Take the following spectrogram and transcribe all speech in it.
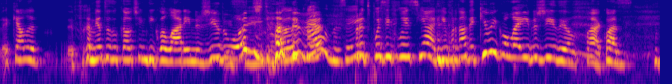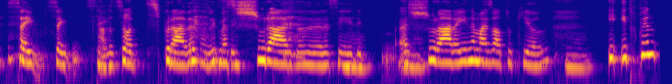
aquela ferramenta do coaching de igualar a energia do Sim, outro, estás a ver? É... Para depois influenciar. E a verdade é que eu igualei a energia dele. Pá, quase. Sem, sem, estava só desesperada. Estás a ver? Começa a chorar, estás a ver? Assim, yeah. tipo, a yeah. chorar ainda mais alto que ele. Yeah. E, e de repente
